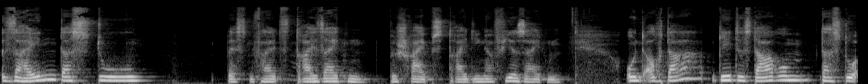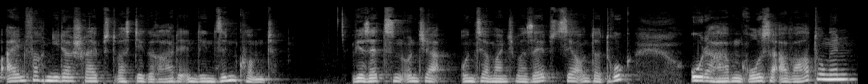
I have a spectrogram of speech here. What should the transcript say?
sein, dass du bestenfalls drei Seiten beschreibst, drei DIN A4 Seiten. Und auch da geht es darum, dass du einfach niederschreibst, was dir gerade in den Sinn kommt. Wir setzen uns ja, uns ja manchmal selbst sehr unter Druck oder haben große Erwartungen.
